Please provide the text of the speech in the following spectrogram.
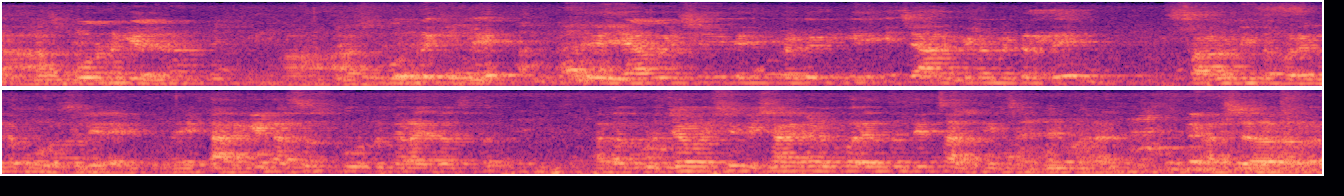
आज पूर्ण केलं. ना आज पूर्ण केले. या वर्षी त्यांनी प्रगती केली की चार किलोमीटर ते चालून इथंपर्यंत पोहोचलेले आहेत. म्हणजे टार्गेट असंच पूर्ण करायचं असतं. आता पुढच्या वर्षी विशाळगडपर्यंत ते चालतील संजय महाराज. असं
